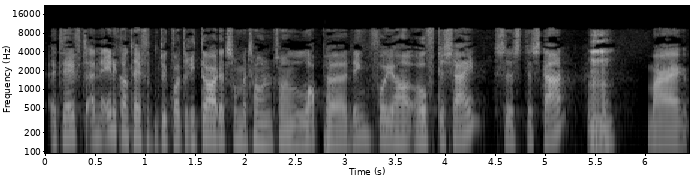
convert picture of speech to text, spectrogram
het heeft, aan de ene kant heeft het natuurlijk wat retarded om met zo'n zo'n lap ding voor je ho- hoofd te zijn, te te staan. Mhm. Maar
